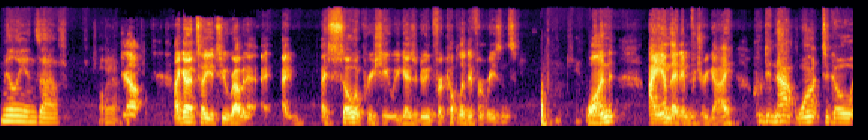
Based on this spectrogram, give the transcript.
millions of. Oh yeah. Yeah. I got to tell you too, Robyn, I, I, I so appreciate what you guys are doing for a couple of different reasons. One, I am that infantry guy who did not want to go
